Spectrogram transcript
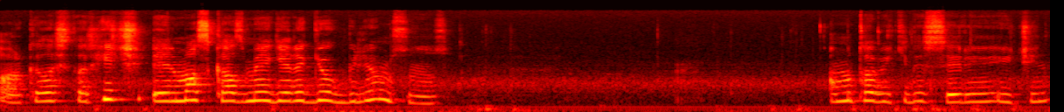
Arkadaşlar hiç elmas kazmaya gerek yok biliyor musunuz? Ama tabii ki de seri için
